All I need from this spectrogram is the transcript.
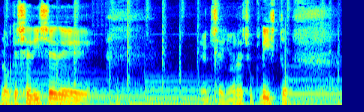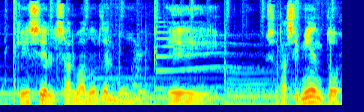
lo que se dice de el Señor Jesucristo que es el Salvador del mundo. Eh, su nacimiento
